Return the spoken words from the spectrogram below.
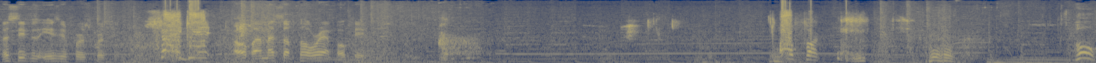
Let's see if it's easier first person. Faggot! Oh, I messed up the whole ramp. Okay. Oh, fuck. Oh,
